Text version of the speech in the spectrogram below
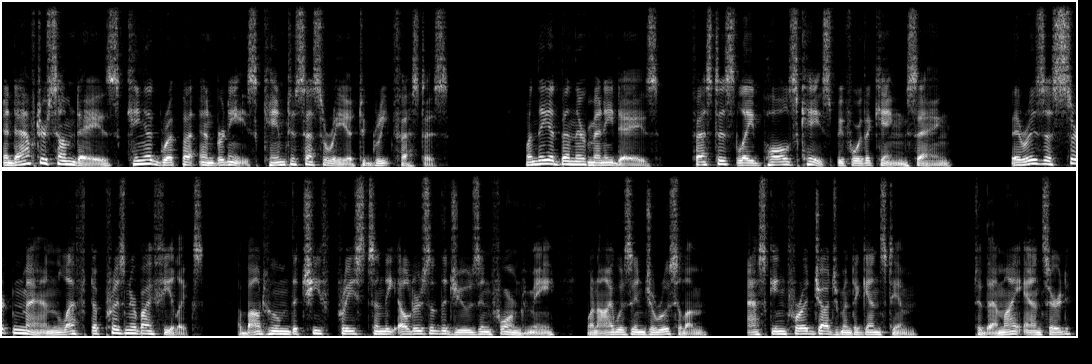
And after some days, King Agrippa and Bernice came to Caesarea to greet Festus. When they had been there many days, Festus laid Paul's case before the king, saying, There is a certain man left a prisoner by Felix, about whom the chief priests and the elders of the Jews informed me, when I was in Jerusalem, asking for a judgment against him. To them I answered,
